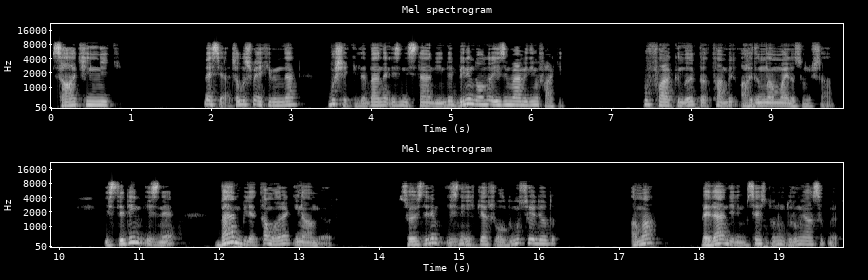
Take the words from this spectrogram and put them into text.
sakinlik. Mesela çalışma ekibimden bu şekilde benden izin istendiğinde benim de onlara izin vermediğimi fark ettim. Bu farkındalık da tam bir aydınlanmayla sonuçlandı. İstediğim izne ben bile tam olarak inanmıyordum. Sözlerim izne ihtiyaç olduğumu söylüyordu. Ama beden dilim, ses tonum durumu yansıtmıyordu.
